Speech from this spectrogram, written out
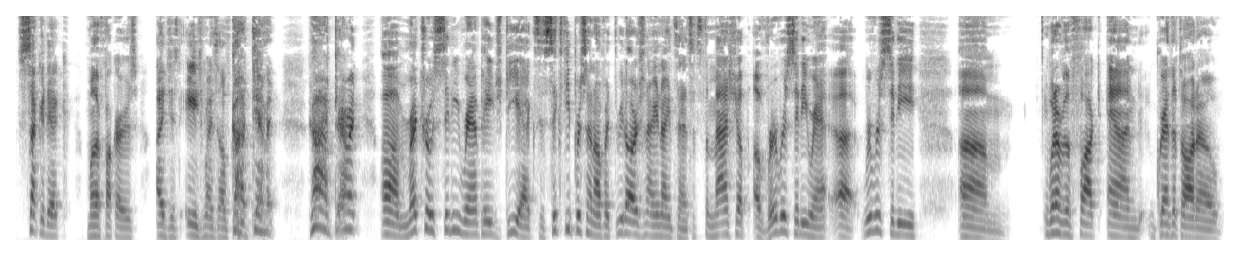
Suck a dick, motherfuckers. I just aged myself. God damn it. God damn it. Um, Retro City Rampage DX is 60% off at $3.99. It's the mashup of River City, Ram- uh, River City, um, whatever the fuck and Grand Theft Auto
